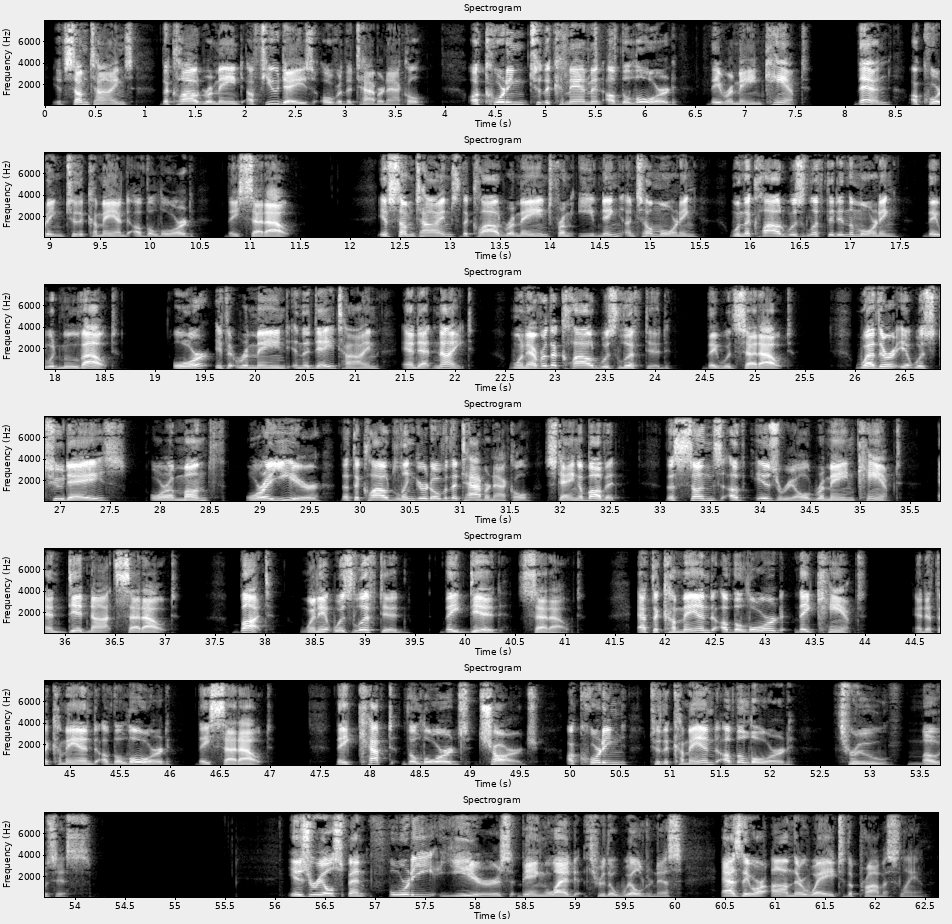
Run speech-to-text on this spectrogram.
If sometimes the cloud remained a few days over the tabernacle, according to the commandment of the Lord, they remained camped. Then, according to the command of the Lord, they set out. If sometimes the cloud remained from evening until morning, when the cloud was lifted in the morning, they would move out. Or if it remained in the daytime and at night, whenever the cloud was lifted, they would set out. Whether it was two days, or a month, or a year that the cloud lingered over the tabernacle, staying above it, the sons of Israel remained camped and did not set out. But when it was lifted, they did set out. At the command of the Lord they camped, and at the command of the Lord they set out. They kept the Lord's charge, according to the command of the Lord through Moses. Israel spent 40 years being led through the wilderness as they were on their way to the promised land.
